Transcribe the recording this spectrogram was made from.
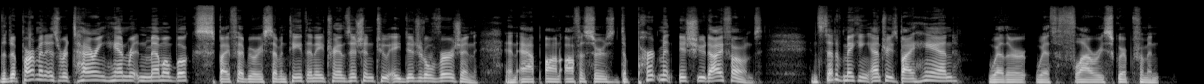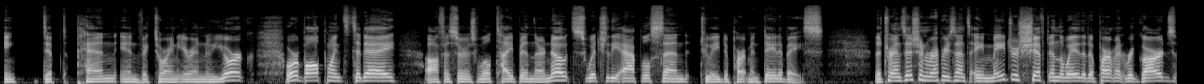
The department is retiring handwritten memo books by February 17th and a transition to a digital version, an app on officers' department issued iPhones. Instead of making entries by hand, whether with flowery script from an ink dipped pen in Victorian era New York or ballpoints today, officers will type in their notes, which the app will send to a department database. The transition represents a major shift in the way the department regards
